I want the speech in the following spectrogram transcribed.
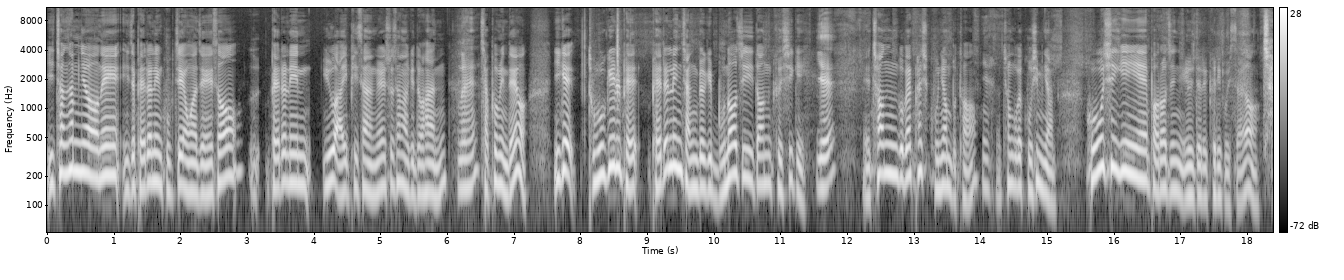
2003년에 이제 베를린 국제 영화제에서 베를린 UIP상을 수상하기도 한 네. 작품인데요. 이게 독일 베, 베를린 장벽이 무너지던 그 시기. 예. 1989년부터 예. 1990년 그 시기에 벌어진 일들을 그리고 있어요. 자,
